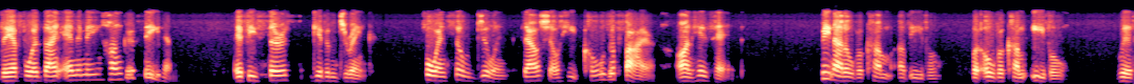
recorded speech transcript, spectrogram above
Therefore, thine enemy hunger, feed him. If he thirst, give him drink. For in so doing, thou shalt heap coals of fire on his head. Be not overcome of evil, but overcome evil with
